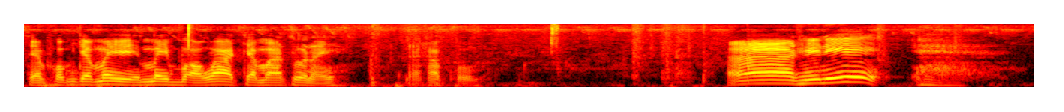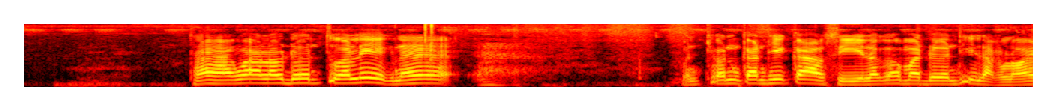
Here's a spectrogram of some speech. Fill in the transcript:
แต่ผมจะไม่ไม่บอกว่าจะมาตัวไหนนะครับผมอ่าทีนี้ ถ้าหากว่าเราเดินตัวเลขนะฮะ มันชนกันที่เก้าสี่แล้วก็มาเดินที่หลักร้อย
